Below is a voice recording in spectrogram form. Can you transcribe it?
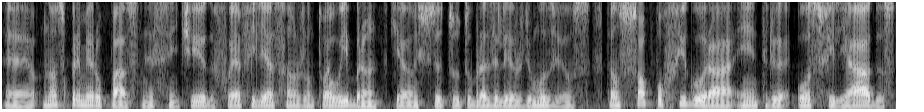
É, o nosso primeiro passo nesse sentido foi a filiação junto ao IBRAM, que é o Instituto Brasileiro de Museus. Então, só por figurar entre os filiados,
